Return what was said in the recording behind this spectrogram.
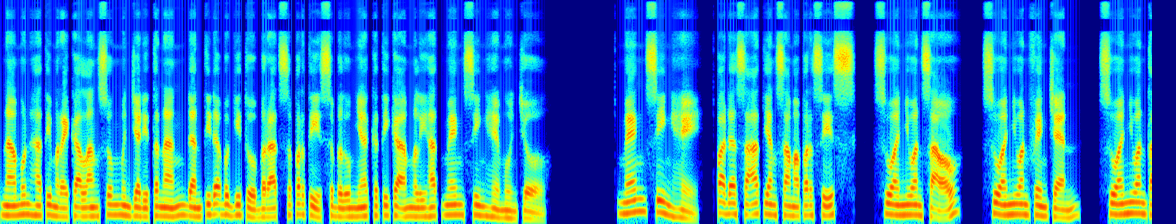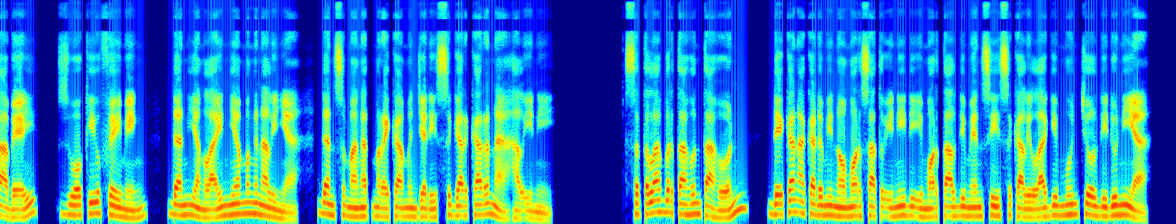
namun hati mereka langsung menjadi tenang dan tidak begitu berat seperti sebelumnya ketika melihat Meng Xinghe muncul. Meng Xinghe, pada saat yang sama persis, Suan Yuan Sao, Suan Yuan Fengchen, Suan Yuan Tabei, Zuo Qiu Feiming, dan yang lainnya mengenalinya, dan semangat mereka menjadi segar karena hal ini. Setelah bertahun-tahun, Dekan Akademi nomor satu ini di Immortal Dimensi sekali lagi muncul di dunia,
